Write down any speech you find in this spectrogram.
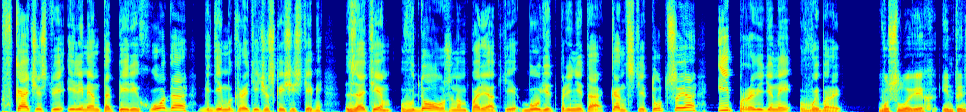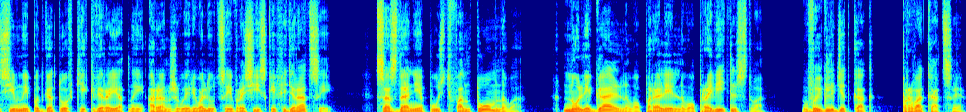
в качестве элемента перехода к демократической системе. Затем в должном порядке будет принята Конституция и проведены выборы. В условиях интенсивной подготовки к вероятной оранжевой революции в Российской Федерации создание пусть фантомного, но легального параллельного правительства выглядит как провокация.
